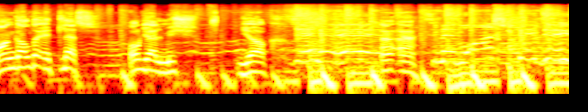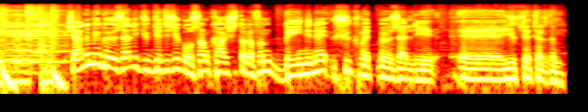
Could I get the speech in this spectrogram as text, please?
Mangalda etler. O gelmiş. Yok. Ee, dediğin Kendime bir özellik yükletecek olsam karşı tarafın beynine hükmetme özelliği e, yükletirdim.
